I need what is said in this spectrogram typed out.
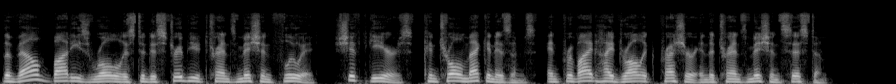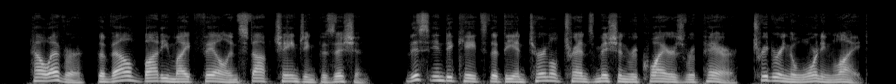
The valve body's role is to distribute transmission fluid, shift gears, control mechanisms, and provide hydraulic pressure in the transmission system. However, the valve body might fail and stop changing position. This indicates that the internal transmission requires repair, triggering a warning light.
